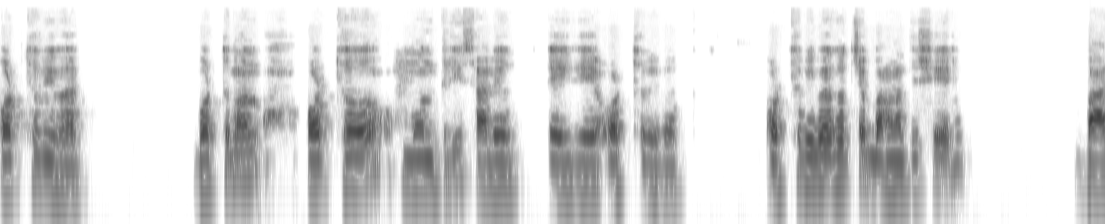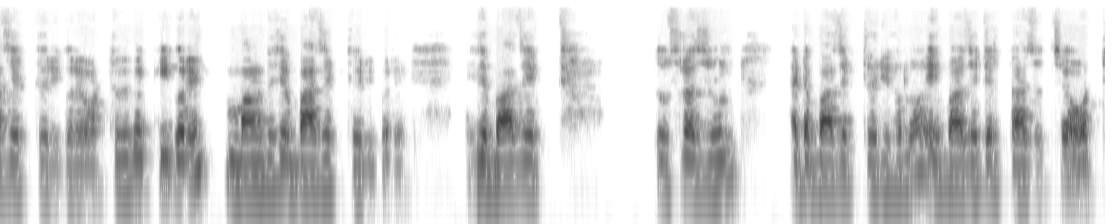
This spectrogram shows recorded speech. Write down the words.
অর্থ বিভাগ। বর্তমান অর্থমন্ত্রী সালে এই যে অর্থ বিভাগ। অর্থ বিভাগ হচ্ছে বাংলাদেশের বাজেট তৈরি করে। অর্থ বিভাগ কি করে? বাংলাদেশের বাজেট তৈরি করে। এই যে বাজেট দোসরা জুন একটা বাজেট তৈরি হলো। এই বাজেটের কাজ হচ্ছে অর্থ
